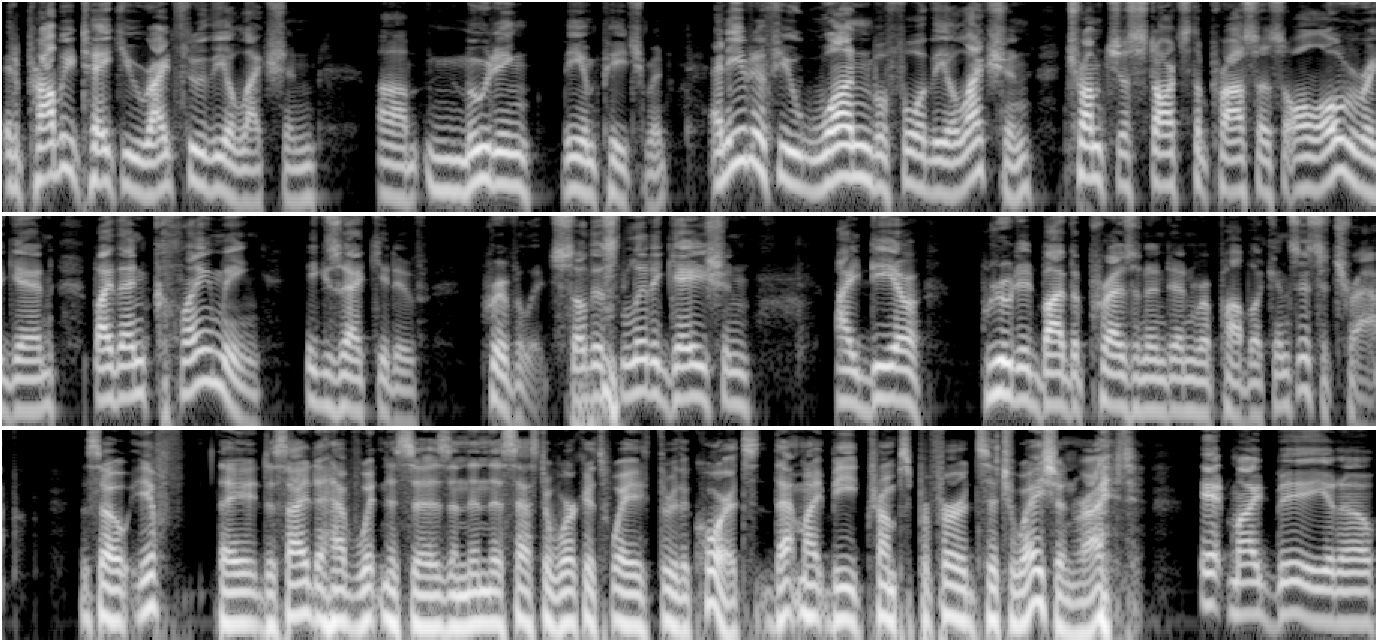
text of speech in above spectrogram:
It'll probably take you right through the election, um, mooting the impeachment. And even if you won before the election, Trump just starts the process all over again by then claiming executive privilege. So this litigation idea rooted by the president and Republicans is a trap. So if they decide to have witnesses and then this has to work its way through the courts, that might be Trump's preferred situation, right? It might be, you know,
